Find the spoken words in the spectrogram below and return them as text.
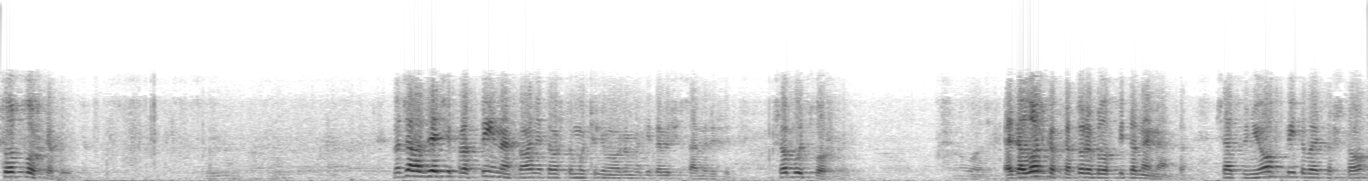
Что с ложкой будет? Сначала вещи простые, на основании того, что мы учили, мы можем какие-то вещи сами решить. Что будет с ложкой? Это ложка, в которой было впитанное мясо. Сейчас в нее впитывается что?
